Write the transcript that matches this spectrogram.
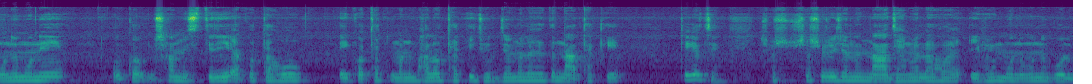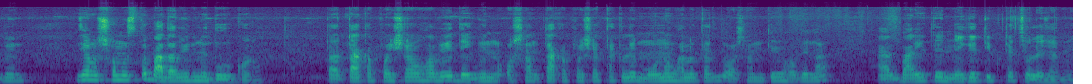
মনে মনে স্বামী স্ত্রী, একতা হোক এই কথা মানে ভালো থাকি, ঝুট ঝামেলা যাতে না থাকে, ঠিক আছে? শ্বশুর, শাশুড়ি যেন না ঝামেলা হয়, এইভাবে মনে মনে বলবেন যে আমার সমস্ত বাধা বিঘ্ন দূর করো। তা টাকা পয়সাও হবে, দেখবেন অশান, টাকা পয়সা থাকলে মনও ভালো থাকবে, অশান্তিও হবে না, আর বাড়িতে নেগেটিভটা চলে যাবে,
